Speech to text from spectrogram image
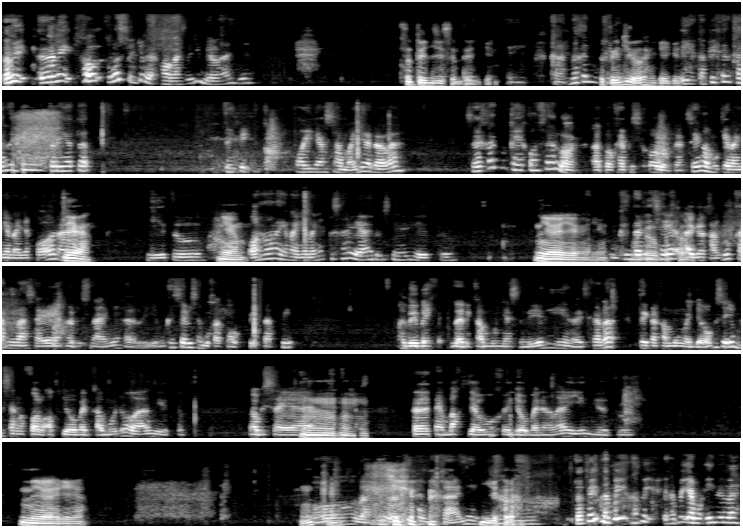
Tapi tapi kalau kamu setuju nggak? Kalau nggak setuju bilang aja. Setuju, setuju. Karena kan Setuju lah kayak gitu. Iya, tapi kan karena gini ternyata titik poin yang samanya adalah saya kan kayak konselor atau kayak psikolog kan. Saya nggak mungkin nanya-nanya ke orang Iya, gitu. iya. Orang-orang yang nanya-nanya ke saya harusnya gitu. Iya, iya, iya. Mungkin tadi Betul, saya betul. agak kagum karena saya yang harus nanya kali. Mungkin saya bisa buka topik tapi lebih baik dari kamunya sendiri ya sih? karena ketika kamu ngejawab saya bisa nge-follow up jawaban kamu doang gitu nggak bisa saya Hmm, hmm, hmm. tembak jauh ke jawaban yang lain gitu Iya, iya. Oke. Oh, berarti, berarti pembukaannya gitu. Iya. Tapi tapi tapi tapi emang inilah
